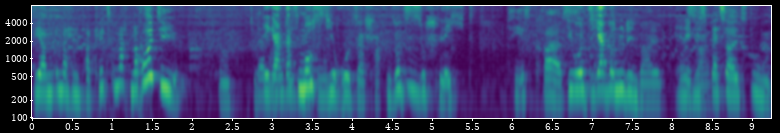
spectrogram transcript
wir haben immerhin ein paar Kills gemacht. Mach Ulti! Digga, das muss die Rosa schaffen. Sonst ist sie so schlecht. Sie ist krass. Sie holt sich einfach nur den Ball. Ja, sie ist besser als du.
